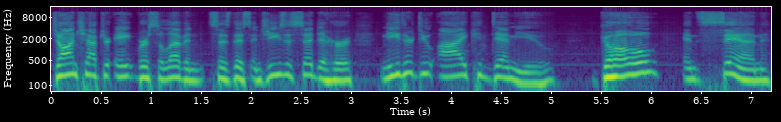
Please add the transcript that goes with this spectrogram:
John chapter 8, verse 11 says this And Jesus said to her, Neither do I condemn you. Go and sin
